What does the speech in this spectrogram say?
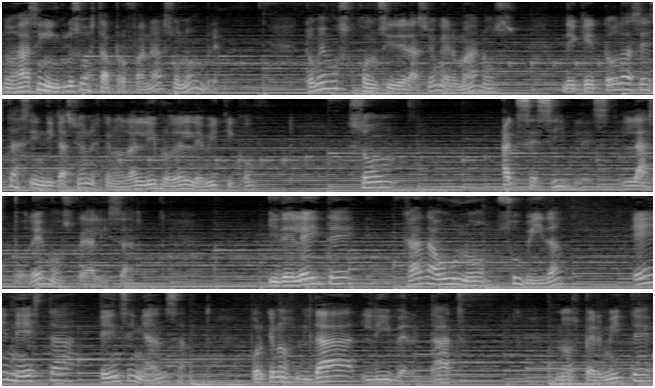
nos hacen incluso hasta profanar su nombre. Tomemos consideración, hermanos, de que todas estas indicaciones que nos da el libro del Levítico son accesibles, las podemos realizar. Y deleite cada uno su vida en esta enseñanza, porque nos da libertad, nos permite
